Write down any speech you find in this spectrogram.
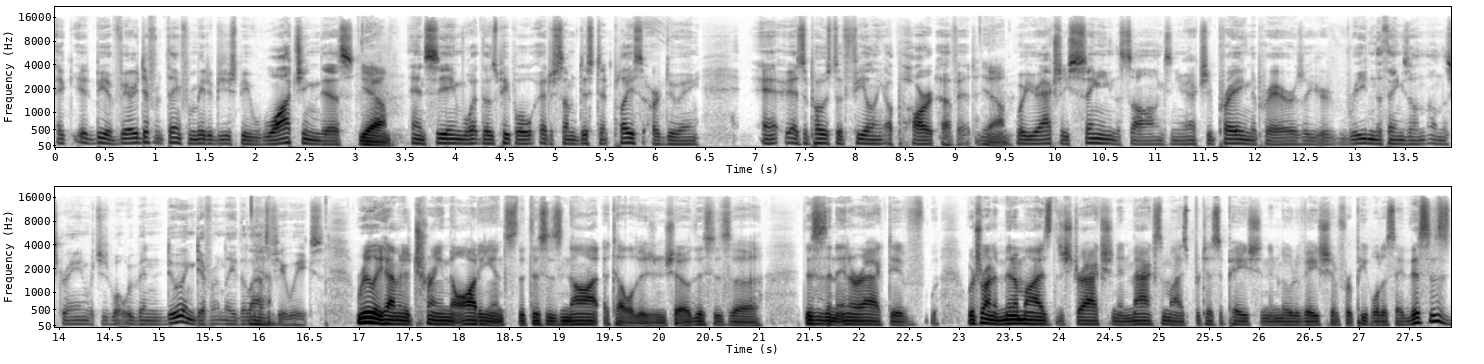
it, it'd be a very different thing for me to just be watching this yeah and seeing what those people at some distant place are doing as opposed to feeling a part of it yeah where you're actually singing the songs and you're actually praying the prayers or you're reading the things on, on the screen which is what we've been doing differently the last few weeks really having to train the audience that this is not a television show. This is a this is an interactive. We're trying to minimize distraction and maximize participation and motivation for people to say this is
